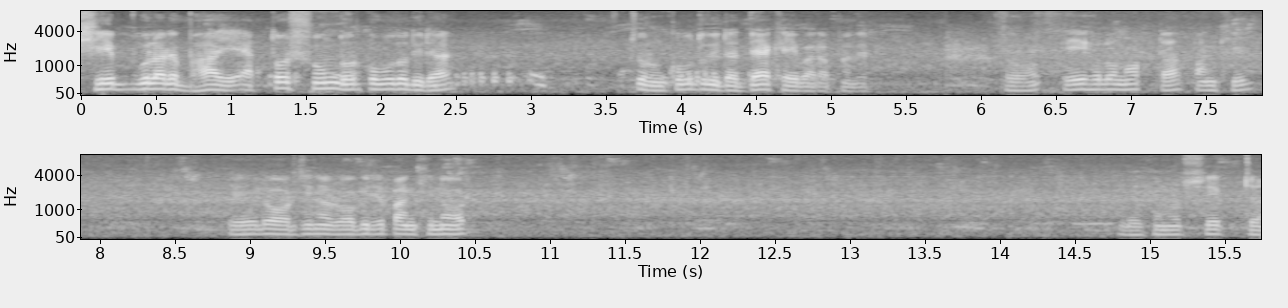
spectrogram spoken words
শেপগুলারে ভাই, এত সুন্দর কবুতর চলুন কবুতর দেখে এবার আপনাদের। তো এই হলো নটটা পাখি এই হলো অরিজিনাল রবিরের পাখি নর দেখুন ওর শেপটা।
